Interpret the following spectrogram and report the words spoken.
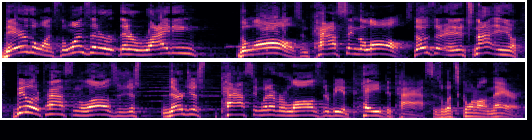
They're the ones, the ones that are, that are writing the laws and passing the laws. Those are, and it's not, you know, people are passing the laws are just, they're just passing whatever laws they're being paid to pass, is what's going on there.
